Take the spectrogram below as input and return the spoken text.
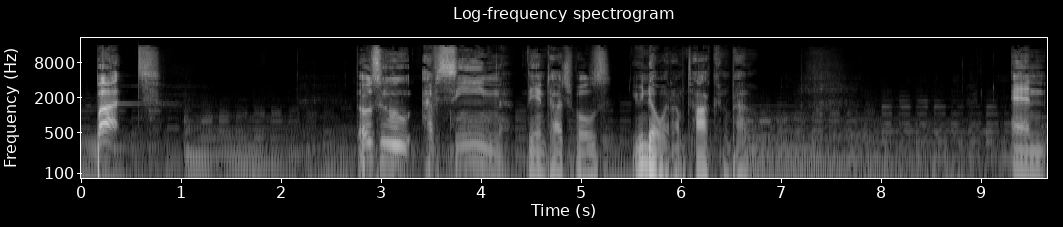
But those who have seen The Untouchables, you know what I'm talking about. And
